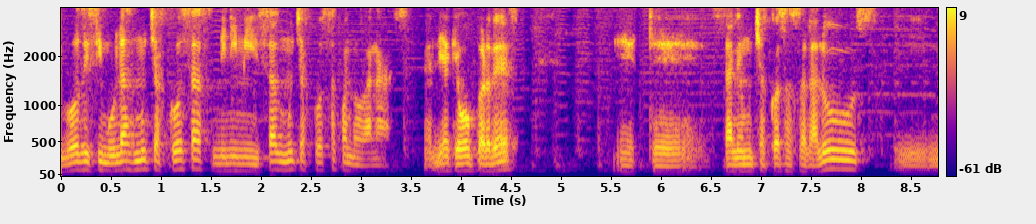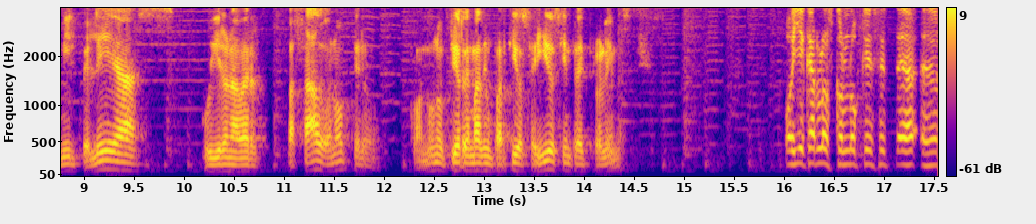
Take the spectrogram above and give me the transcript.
vos disimulás muchas cosas, minimizás muchas cosas cuando ganás. El día que vos perdés, este, salen muchas cosas a la luz, mil peleas, pudieron haber pasado, ¿no? Pero cuando uno pierde más de un partido seguido, siempre hay problemas. Oye, Carlos, con lo que se, eh,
